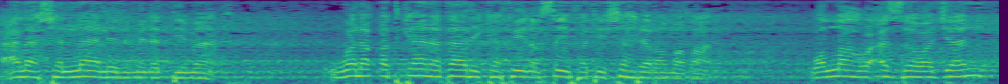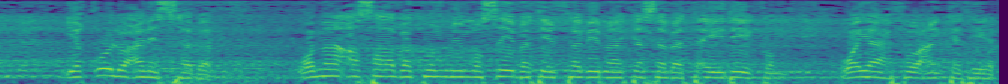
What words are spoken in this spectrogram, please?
على شلال من الدماء. ولقد كان ذلك في نصيفة شهر رمضان. والله عز وجل يقول عن السبب وما أصابكم من مصيبة فبما كسبت أيديكم ويعفو عن كثير.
